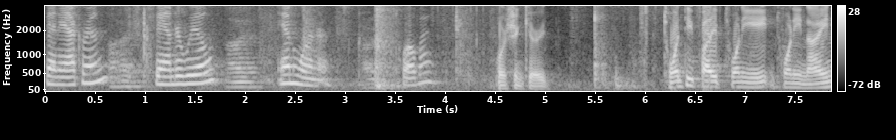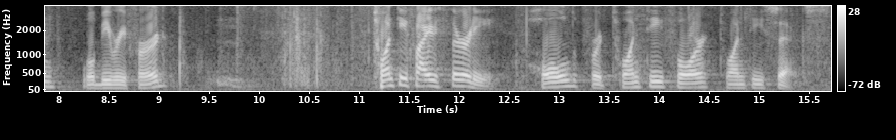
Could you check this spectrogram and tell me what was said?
Van Akkeren. Vanderweel. And Werner. 12 ayes. Motion carried. 25, 28, and 29 will be referred. 25, 30, hold for 24, 26.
